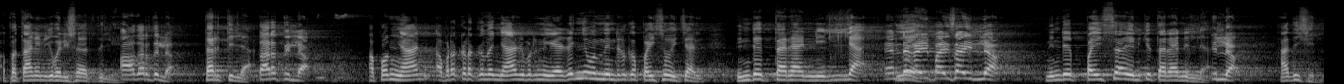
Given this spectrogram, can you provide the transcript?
അപ്പൊ താൻ എനിക്ക് പലിശ തരത്തില്ലേ? ആ തരത്തില്ല. തരത്തില്ല. തരത്തില്ല. അപ്പം ഞാൻ അവിടെ കിടക്കുന്ന ഞാൻ ഇവിടുന്ന് ഇഴഞ്ഞു വന്ന് നിന്റെ അടുക്ക പൈസ ചോദിച്ചാൽ നിന്റെ തരാനില്ല. എന്റെ കൈ കയ്യിൽ പൈസ ഇല്ല. നിന്റെ പൈസ എനിക്ക് തരാനില്ല. ഇല്ല. അത് ശരി?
